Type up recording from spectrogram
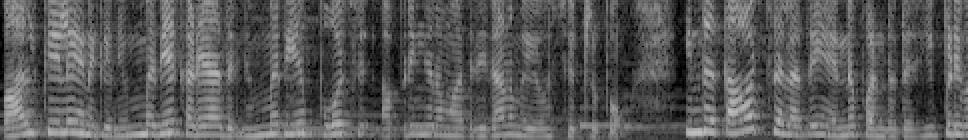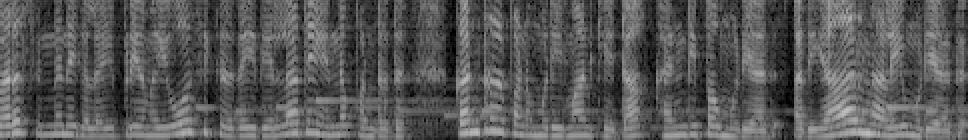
வாழ்க்கையில் எனக்கு நிம்மதியே கிடையாது நிம்மதியே போச்சு அப்படிங்கிற மாதிரி தான் நம்ம யோசிச்சுட்ருப்போம் இந்த தாட்ஸ் எல்லாத்தையும் என்ன பண்ணுறது இப்படி வர சிந்தனைகளை இப்படி நம்ம யோசிக்கிறது இது எல்லாத்தையும் என்ன பண்ணுறது கண்ட்ரோல் பண்ண முடியுமான்னு கேட்டால் கண்டிப்பாக முடியாது. அது யாருனாலையும் முடியாது.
